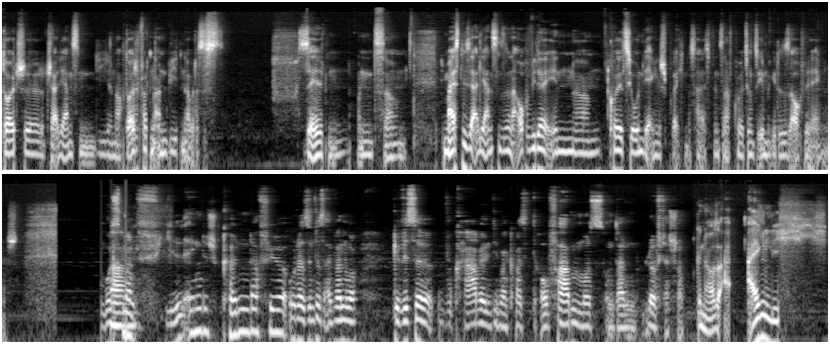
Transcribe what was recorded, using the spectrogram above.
deutsche, deutsche Allianzen, die dann auch deutsche Flotten anbieten, aber das ist selten. Und ähm, die meisten dieser Allianzen sind dann auch wieder in ähm, Koalitionen, die Englisch sprechen. Das heißt, wenn es dann auf Koalitionsebene geht, ist es auch wieder Englisch. Muss Ähm. man viel Englisch können dafür oder sind das einfach nur gewisse Vokabeln, die man quasi drauf haben muss und dann läuft das schon? Genau, also eigentlich,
